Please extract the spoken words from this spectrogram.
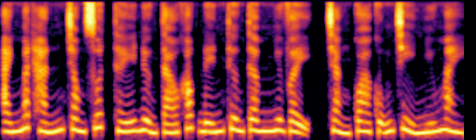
ánh mắt hắn trong suốt thấy đường táo khóc đến thương tâm như vậy, chẳng qua cũng chỉ nhíu mày.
